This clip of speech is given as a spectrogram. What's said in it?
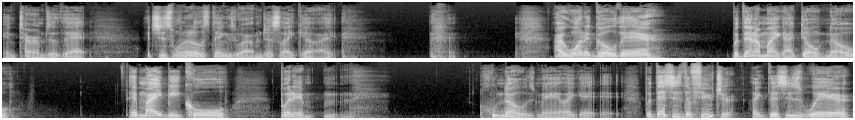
in terms of that. It's just one of those things where I'm just like, yo, I I want to go there, but then I'm like, I don't know. It might be cool, but it mm, who knows, man? Like, it, it, but this is the future. Like, this is where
